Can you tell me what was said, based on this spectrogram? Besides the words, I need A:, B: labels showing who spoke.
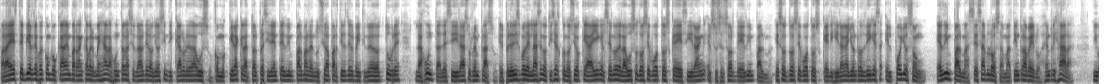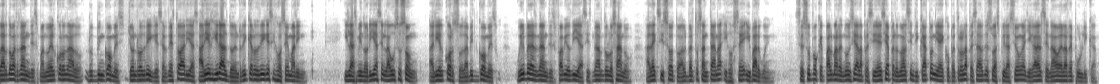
A: Para este viernes fue convocada en Barranca Bermeja la Junta Nacional de la Unión Sindical Oreda Uso. Como quiera que el actual presidente Edwin Palma renunció a partir del 29 de octubre, la Junta decidirá su reemplazo. El periodismo de Enlace Noticias conoció que hay en el seno de la USO 12 votos que decidirán el sucesor de Edwin Palma. Esos 12 votos que elegirán a John Rodríguez el Pollo son Edwin Palma, César Loza, Martín Ravelo, Henry Jara, Libardo Hernández, Manuel Coronado, Ludwig Gómez, John Rodríguez, Ernesto Arias, Ariel Giraldo, Enrique Rodríguez y José Marín. Y las minorías en la USO son Ariel Corso, David Gómez, Wilber Hernández, Fabio Díaz, Isnardo Lozano, Alexis Soto, Alberto Santana y José Ibargüen. Se supo que Palma renuncia a la presidencia pero no al sindicato ni a Ecopetrol a pesar de su aspiración a llegar al Senado de la República.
